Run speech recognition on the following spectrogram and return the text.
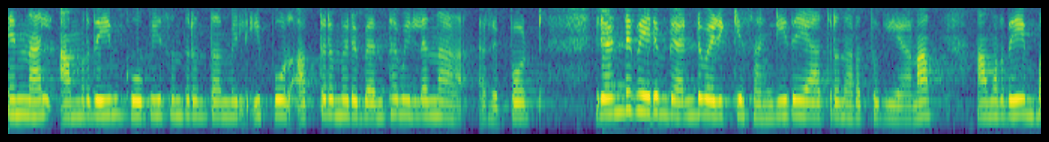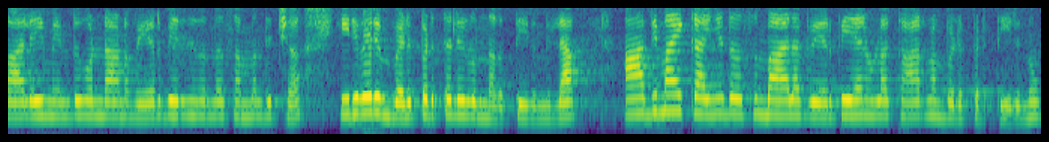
എന്നാൽ അമൃതയും ഗോപി സുന്ദറും തമ്മിൽ ഇപ്പോൾ അത്തരമൊരു ബന്ധമില്ലെന്നാണ് റിപ്പോർട്ട് രണ്ടുപേരും രണ്ടു വഴിക്ക് സംഗീതയാത്ര നടത്തുകയാണ്. അമൃതയും ബാലയും എന്തുകൊണ്ടാണ് വേർപിരിഞ്ഞതെന്ന് സംബന്ധിച്ച് ഇരുവരും വെളിപ്പെടുത്തലുകളും നടത്തിയിരുന്നില്ല. ആദ്യമായി കഴിഞ്ഞ ദിവസം ബാല വേർപിരിയാനുള്ള കാരണം വെളിപ്പെടുത്തിയിരുന്നു.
